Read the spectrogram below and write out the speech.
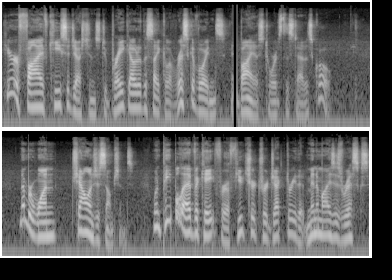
Here are five key suggestions to break out of the cycle of risk avoidance and bias towards the status quo. Number one, challenge assumptions. When people advocate for a future trajectory that minimizes risks,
